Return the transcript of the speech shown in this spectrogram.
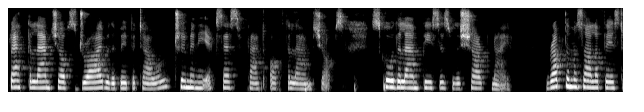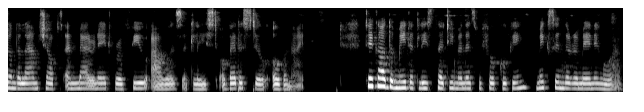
Pat the lamb chops dry with a paper towel. Trim any excess fat off the lamb chops. Score the lamb pieces with a sharp knife. Rub the masala paste on the lamb chops and marinate for a few hours at least, or better still, overnight. Take out the meat at least 30 minutes before cooking. Mix in the remaining oil.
